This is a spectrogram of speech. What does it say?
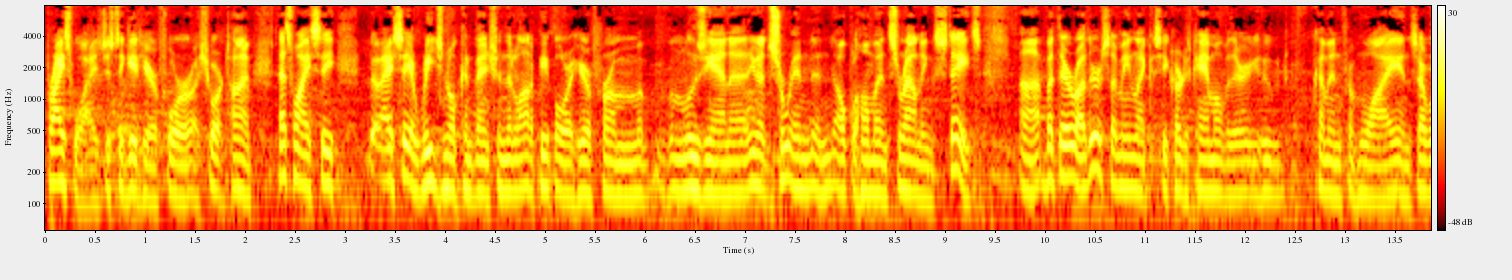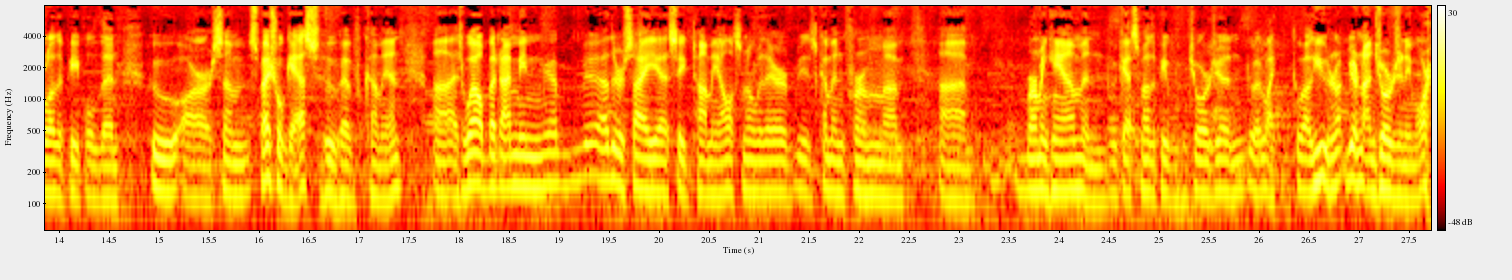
price-wise just to get here for a short time. That's why I see I say a regional convention that a lot of people are here from from Louisiana, you know, in, in Oklahoma and surrounding states. Uh, but there are others. I mean, like I see Curtis Kam over there who come in from Hawaii, and several other people then who are some special guests who have come in uh, as well. But I mean, uh, others I uh, see Tommy Ellison over there is coming from. Um, uh, Birmingham, and we've got some other people from Georgia, and like, well, you're not, you're not in Georgia anymore,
